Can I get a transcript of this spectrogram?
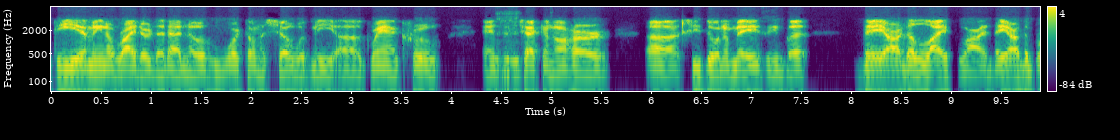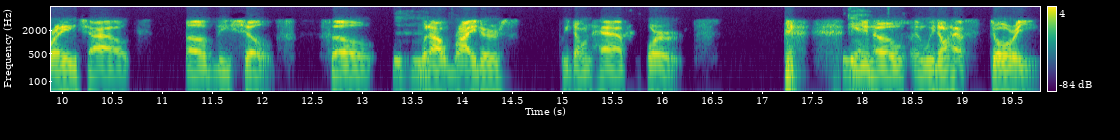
dming a writer that i know who worked on the show with me uh, grand crew and mm-hmm. just checking on her uh, she's doing amazing but they are the lifeline. They are the brainchild of these shows. So mm-hmm. without writers, we don't have words. yeah. You know, and we don't have stories.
